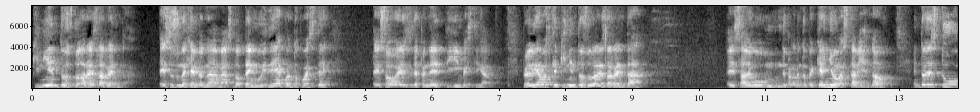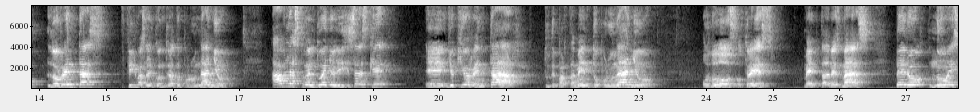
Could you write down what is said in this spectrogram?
500 dólares la renta. Eso es un ejemplo nada más, no tengo idea cuánto cueste, eso es, depende de ti investigar. Pero digamos que 500 dólares la renta es algo, un, departamento pequeño, está bien, ¿no? Entonces tú lo rentas, firmas el contrato por un año, hablas con el dueño y le dices, ¿sabes qué? Eh, yo quiero rentar tu departamento por un año, o dos, o tres, tal vez más, pero no es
